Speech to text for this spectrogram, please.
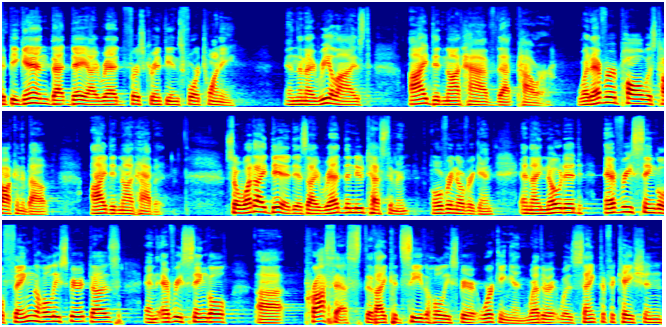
it began that day I read 1 Corinthians 4:20, and then I realized I did not have that power. Whatever Paul was talking about, I did not have it. So, what I did is I read the New Testament over and over again, and I noted every single thing the Holy Spirit does and every single uh, process that I could see the Holy Spirit working in, whether it was sanctification,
